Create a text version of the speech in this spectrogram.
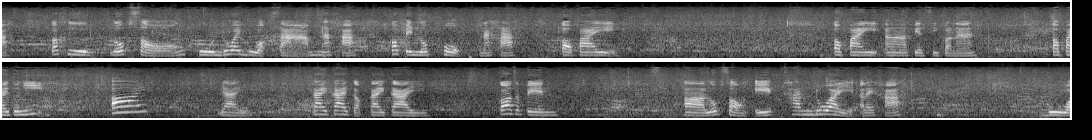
ะ ก็คือลบสองคูณด้วยบวกสามนะคะ ก็เป็นลบหกนะคะ ต่อไป ต่อไป อ่า เปลี่ยนสีก่อนนะ ต่อไปตัวนี้ อ้อย ใหญ่ ใกล้ๆกับไกลๆ ก็จะเป็น อ่า ลบสอง x ขั้นด้วยอะไรคะ บว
